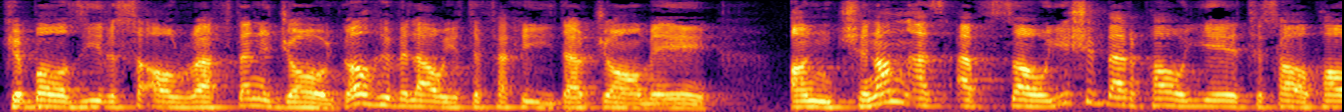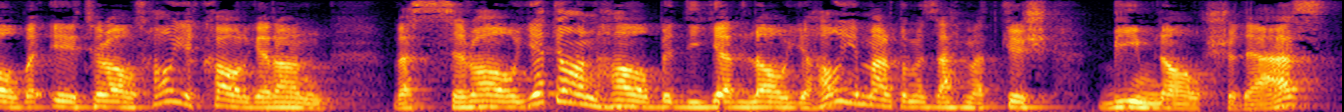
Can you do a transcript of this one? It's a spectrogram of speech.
که با زیر سآل رفتن جایگاه ولایت فقیه در جامعه آنچنان از افزایش برپایی اعتصابها و اعتراضهای کارگران و سرایت آنها به دیگر لایه های مردم زحمتکش بیمناک شده است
